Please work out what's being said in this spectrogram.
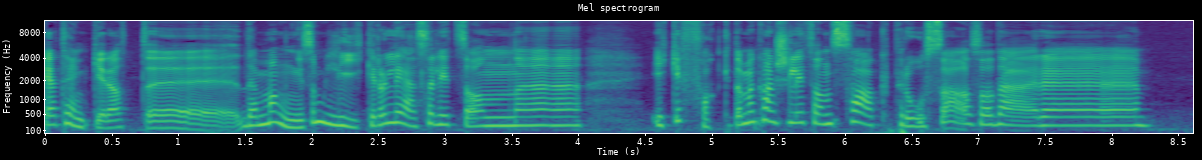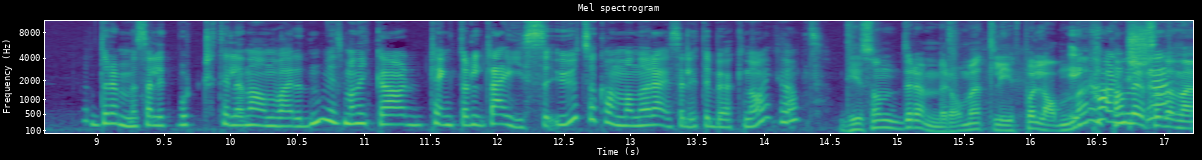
jeg tenker at eh, det er mange som liker å lese litt sånn eh, Ikke fakta, men kanskje litt sånn sakprosa. Altså det er eh, Drømme seg litt bort til en annen verden. Hvis man ikke har tenkt å reise ut, så kan man jo reise litt i bøkene òg? De som drømmer om et liv på landet, kan lese denne.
